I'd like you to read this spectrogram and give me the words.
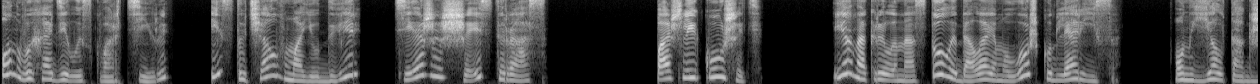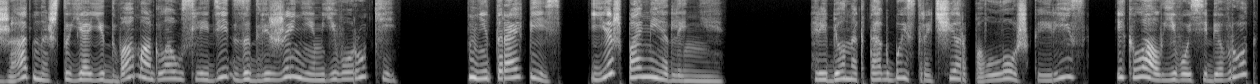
Он выходил из квартиры и стучал в мою дверь те же шесть раз. «Пошли кушать!» Я накрыла на стол и дала ему ложку для риса. Он ел так жадно, что я едва могла уследить за движением его руки. «Не торопись, ешь помедленнее». Ребенок так быстро черпал ложкой рис и клал его себе в рот,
